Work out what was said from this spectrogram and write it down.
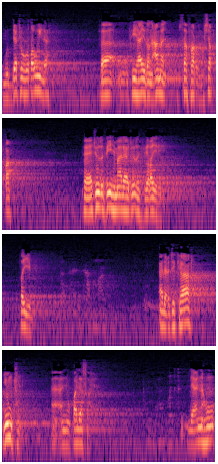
مدته طويلة ففيها أيضا عمل سفر ومشقة فيجوز فيه ما لا يجوز في غيره. طيب. الاعتكاف يمكن أن يقال يصح لأنه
